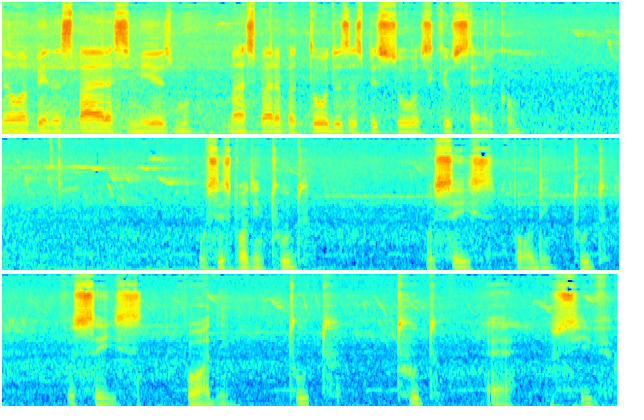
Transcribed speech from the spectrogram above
não apenas para si mesmo, mas para, para todas as pessoas que o cercam. Vocês podem tudo. Vocês podem tudo. Vocês podem tudo. Tudo é possível.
